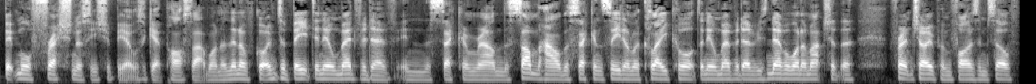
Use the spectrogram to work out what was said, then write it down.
a bit more freshness, he should be able to get past that one. And then I've got him to beat Daniil Medvedev in the second round. The, somehow the second seed on a clay court, Daniil Medvedev, who's never won a match at the French Open, finds himself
